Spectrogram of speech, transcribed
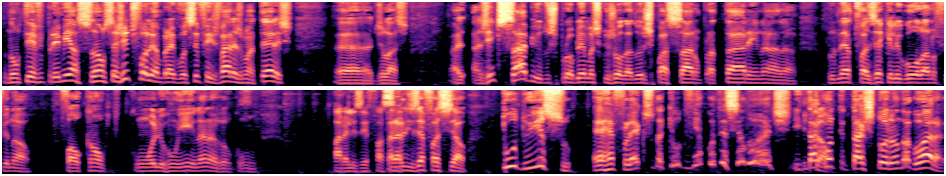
não teve premiação. Se a gente for lembrar, e você fez várias matérias uh, de lá, A, a, gente sabe dos problemas que os jogadores passaram para estarem na, na, pro Neto fazer aquele gol lá no final. Falcão com olho ruim, né? Com paralisia facial. Paralisia facial. Tudo isso é reflexo daquilo que vinha acontecendo antes. E está então. tá estourando agora.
